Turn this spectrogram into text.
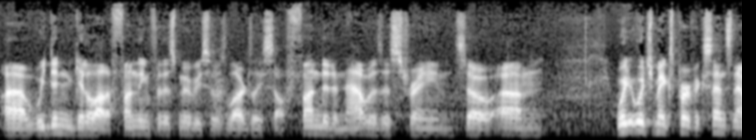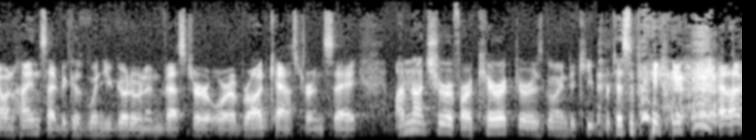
Uh, we didn't get a lot of funding for this movie, so it was largely self-funded, and that was a strain. So. Um, which makes perfect sense now in hindsight because when you go to an investor or a broadcaster and say, I'm not sure if our character is going to keep participating, and I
